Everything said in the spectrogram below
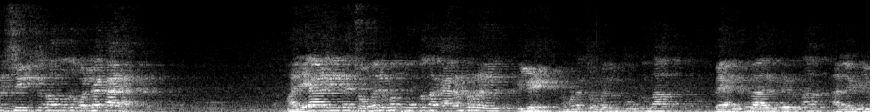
നിശ്ചയിച്ചു തന്നത് കൊല്ലക്കാരാണ് മലയാളിയുടെ ചുമരുമ പൂക്കുന്ന കലണ്ടർ ഇല്ലേ? നമ്മുടെ ചുമരിൽ പൂക്കുന്ന ബാങ്കുകാരിൽ തരുന്ന അല്ലെങ്കിൽ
